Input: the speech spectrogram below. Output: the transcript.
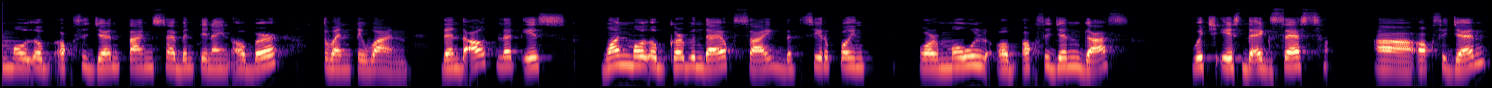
mole of oxygen times 79 over 21. Then the outlet is 1 mole of carbon dioxide, 0.4 mole of oxygen gas, which is the excess uh, oxygen.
